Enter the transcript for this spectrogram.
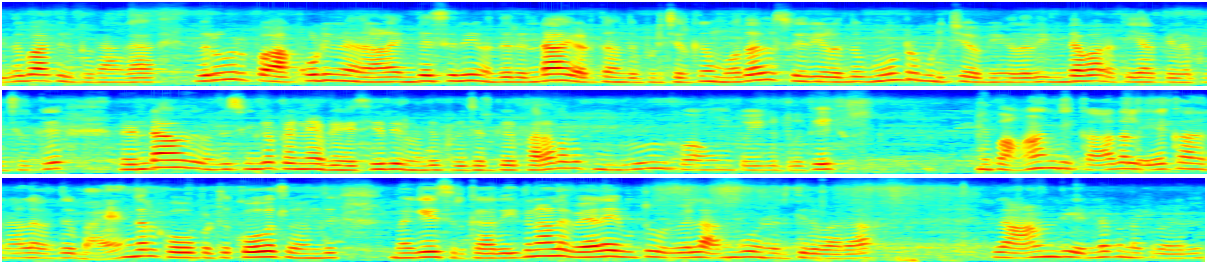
எதிர்பார்த்துக்கிட்டு இருக்காங்க. விறுவிறுப்பாக கூடினதுனால இந்த சீரியல் வந்து ரெண்டாவது இடத்த வந்து பிடிச்சிருக்கு. முதல் சீரியல் வந்து மூன்று முடிச்சு அப்படிங்கிறது இந்த வாரம் டிஆர்பியில் பிடிச்சிருக்கு. ரெண்டாவது வந்து சிங்கப்பெண்ணே அப்படிங்கிற சீரியல் வந்து பிடிச்சிருக்கு. பரபரப்பு விறுவிறுப்பாகவும் போய்கிட்டு இருக்கு. இப்போ ஆந்தி காதல் ஏற்காதனால வந்து பயங்கர கோவப்பட்டு கோவத்தில் வந்து மகேஷ் இருக்கார். இதனால் வேலையை விட்டு ஒரு வேளை அன்பும் நிறுத்திடுவாரா இல்லை ஆனந்தி என்ன பண்ண போகிறாருன்னு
